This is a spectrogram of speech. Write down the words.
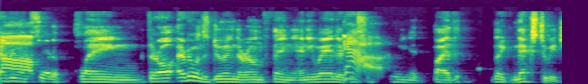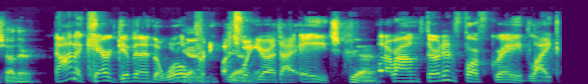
everyone's um, sort of playing, they're all everyone's doing their own thing anyway. They're yeah. just doing it by the like next to each other. Not a care given in the world, yeah, pretty much when you're at that age. Yeah. But around third and fourth grade, like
